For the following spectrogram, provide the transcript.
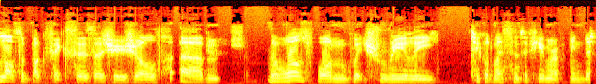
lots of bug fixes as usual. Um, There was one which really tickled my sense of humour. I find it.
